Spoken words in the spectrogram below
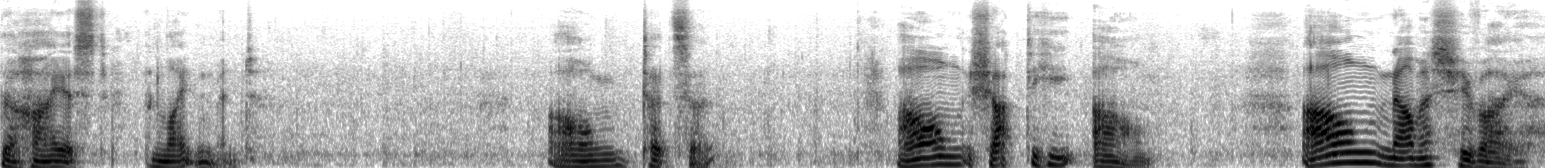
the highest enlightenment. Aum Tat Sat. Aum Shakti Aum. Aum Namah Shivaya.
